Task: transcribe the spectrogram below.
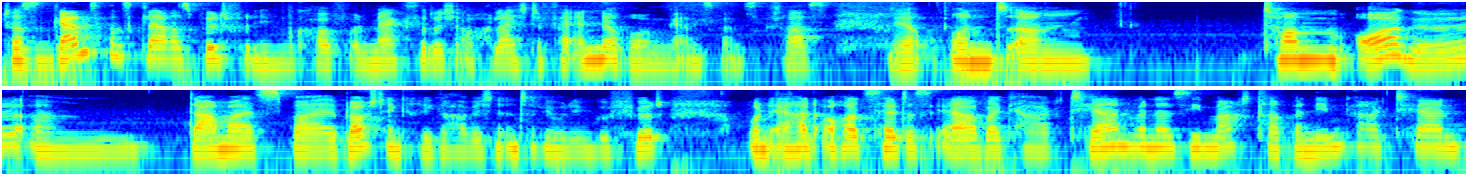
du hast ein ganz, ganz klares Bild von ihm im Kopf und merkst dadurch auch leichte Veränderungen ganz, ganz krass. Ja. Und ähm, Tom Orgel, ähm, damals bei Blausteinkrieger habe ich ein Interview mit ihm geführt und er hat auch erzählt, dass er bei Charakteren, wenn er sie macht, gerade bei Nebencharakteren,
